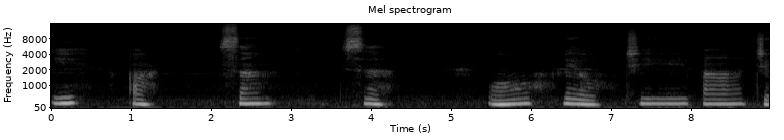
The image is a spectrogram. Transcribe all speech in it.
一、二、三、四、五、六。七八九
